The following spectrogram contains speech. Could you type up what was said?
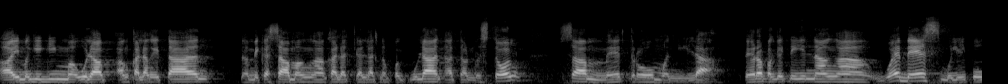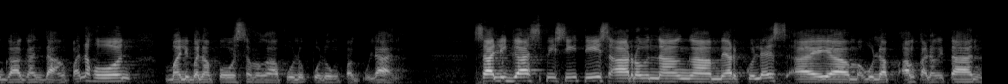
ay magiging maulap ang kalangitan na may kasamang kalat-kalat ng pag-ulan at thunderstorm sa Metro Manila. Pero pagdating ng uh, Webes, muli po gaganda ang panahon, maliban lang po sa mga pulo-pulong pag-ulan. Sa Legazpi City, sa araw ng uh, Merkules ay uh, maulap ang kalangitan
